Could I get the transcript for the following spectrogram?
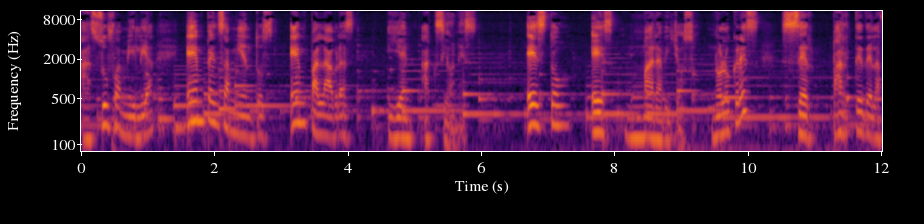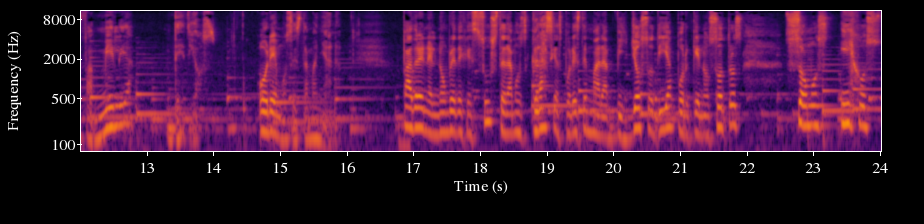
a su familia en pensamientos, en palabras y en acciones. Esto es maravilloso, ¿no lo crees? Ser parte de la familia de Dios. Oremos esta mañana. Padre, en el nombre de Jesús te damos gracias por este maravilloso día porque nosotros somos hijos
